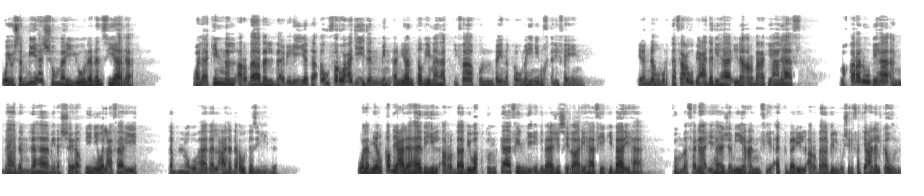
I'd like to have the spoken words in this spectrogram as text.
ويسميها الشمريون ننسيانا. ولكن الأرباب البابلية أوفر عديدا من أن ينتظمها اتفاق بين قومين مختلفين لأنهم ارتفعوا بعددها إلى أربعة آلاف وقرنوا بها أندادا لها من الشياطين والعفاريت تبلغ هذا العدد أو تزيد. ولم ينقض على هذه الأرباب وقت كاف لإدماج صغارها في كبارها ثم فنائها جميعا في أكبر الأرباب المشرفة على الكون.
